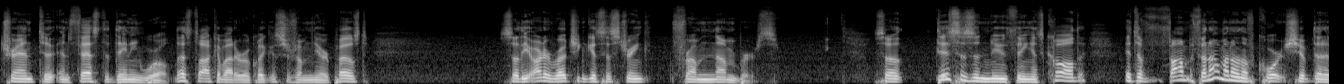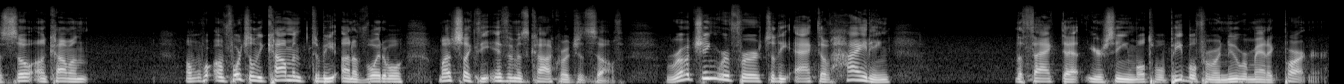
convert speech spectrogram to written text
trend to infest the dating world. Let's talk about it real quick. This is from New York Post. So, the art of roaching gets its strength from numbers. So, this is a new thing. It's called, it's a ph- phenomenon of courtship that is so uncommon unfortunately common to be unavoidable, much like the infamous cockroach itself. Roaching refers to the act of hiding the fact that you're seeing multiple people from a new romantic partner.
